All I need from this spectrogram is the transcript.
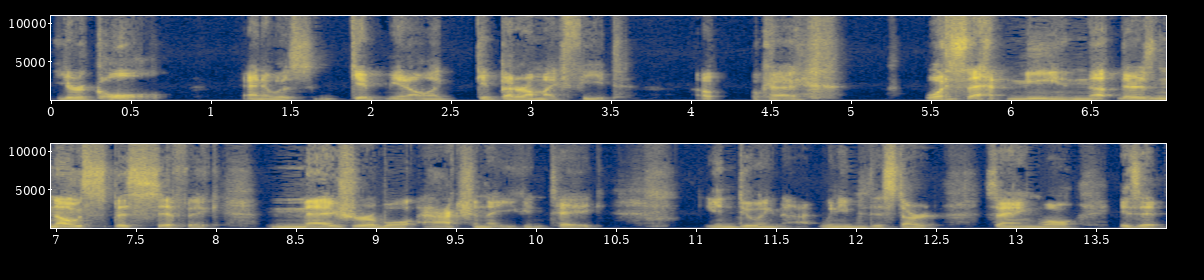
your goal? And it was get, you know, like get better on my feet. okay. what does that mean? There's no specific measurable action that you can take in doing that. We need to start saying, well, is it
